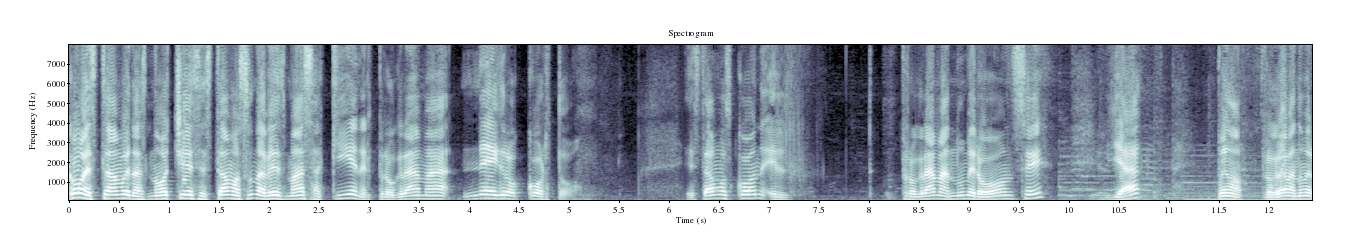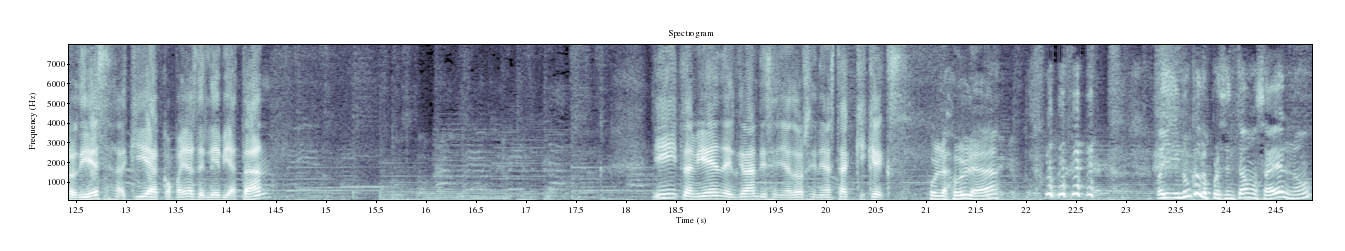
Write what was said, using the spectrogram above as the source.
¿Cómo están? Buenas noches. Estamos una vez más aquí en el programa Negro Corto. Estamos con el programa número 11. Ya. Bueno, programa número 10. Aquí acompañados de Leviatán. Y también el gran diseñador cineasta Kikex. Hola, hola. Oye, y nunca lo presentamos a él, ¿no?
